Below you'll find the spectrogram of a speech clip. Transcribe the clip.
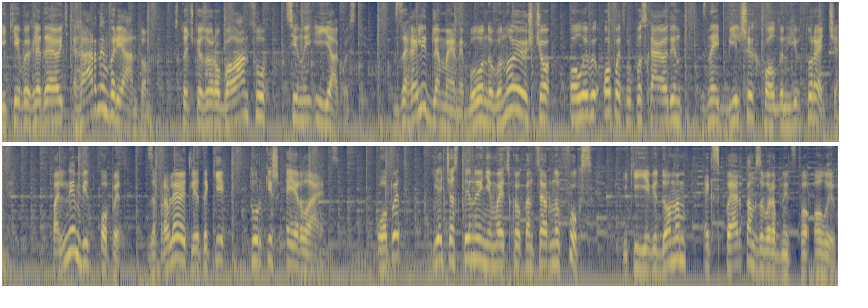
які виглядають гарним варіантом з точки зору балансу, ціни і якості. Взагалі для мене було новиною, що оливи опит випускає один з найбільших холдингів Туреччини. Пальним від опит заправляють літаки Turkish Airlines. Опит є частиною німецького концерну Fuchs, який є відомим експертом з виробництва олив.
